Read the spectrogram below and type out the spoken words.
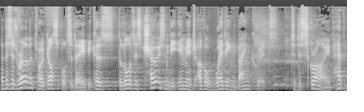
Now, this is relevant to our gospel today because the Lord has chosen the image of a wedding banquet to describe heaven.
